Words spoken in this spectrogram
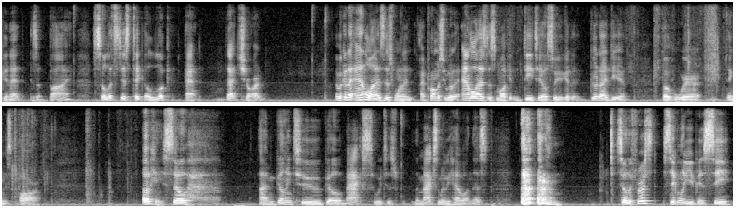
Gannett is a buy. So let's just take a look at that chart. And we're going to analyze this one, and I promise you we're going to analyze this market in detail so you get a good idea of where things are. Okay, so I'm going to go max, which is the maximum we have on this. so the first signal you can see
